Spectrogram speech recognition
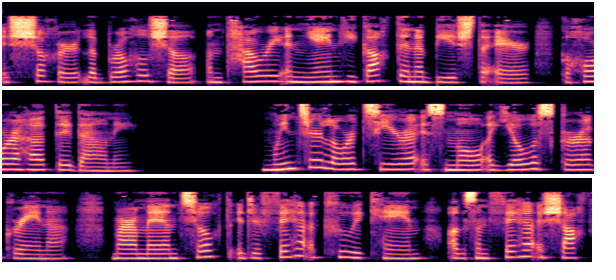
is siochar le brothal seo an thabhraí a ndéanfaí gach duine bíosta air go háirithe de domhain. Muintir leor tíre is mó a gheobhas gura gréine, mar a mbeidh an teocht idir fiche a cúig céim agus an fiche a seacht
